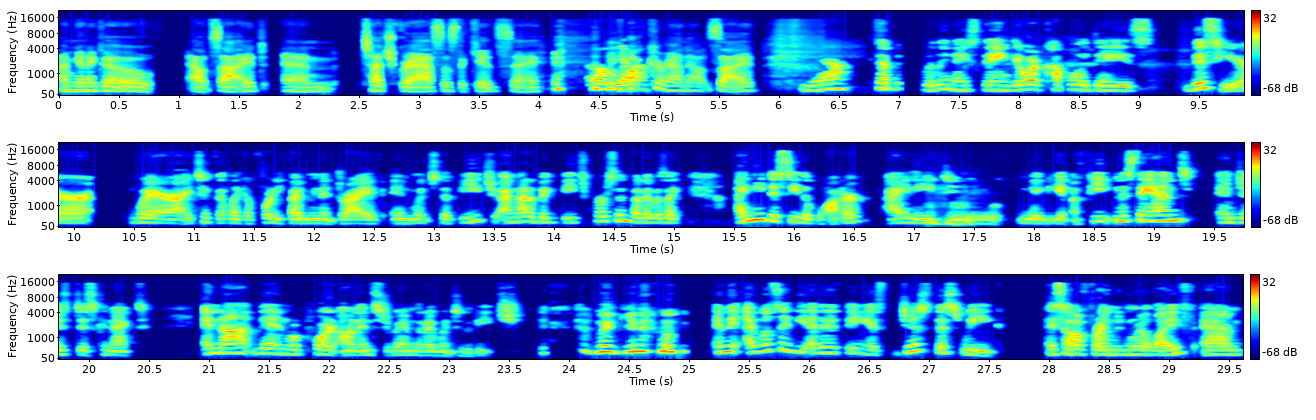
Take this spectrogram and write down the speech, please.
I'm going to go outside and touch grass, as the kids say. Oh, yeah. Walk around outside. Yeah. It's a really nice thing. There were a couple of days this year where I took a, like a 45 minute drive and went to the beach. I'm not a big beach person, but I was like, I need to see the water. I need mm-hmm. to maybe get my feet in the sand and just disconnect and not then report on Instagram that I went to the beach. like, you know, and the, I will say the other thing is just this week, I saw a friend in real life and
